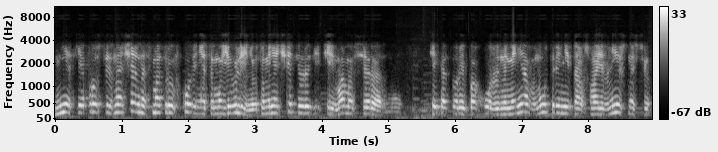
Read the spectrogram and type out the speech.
Нет, я просто изначально смотрю в корень этому явлению. Вот у меня четверо детей, мамы все разные. Те, которые похожи на меня, внутренне, там, с моей внешностью,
